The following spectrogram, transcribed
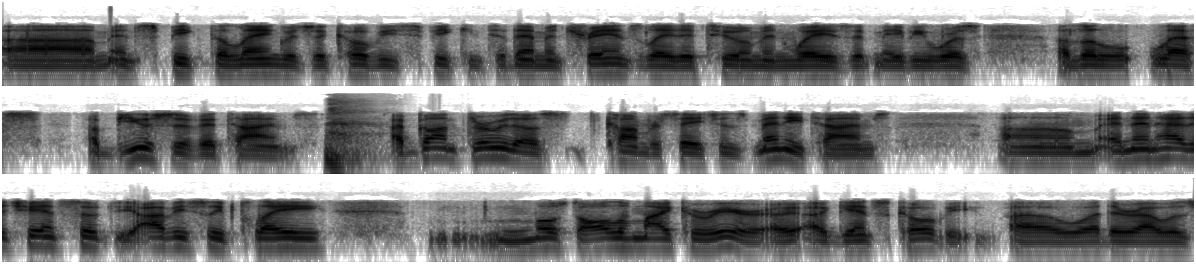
um, and speak the language that Kobe's speaking to them and translate it to them in ways that maybe was a little less abusive at times. I've gone through those conversations many times, um, and then had a chance to obviously play most all of my career against Kobe, uh, whether I was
